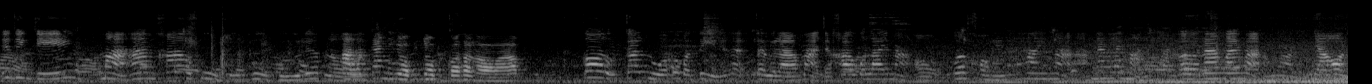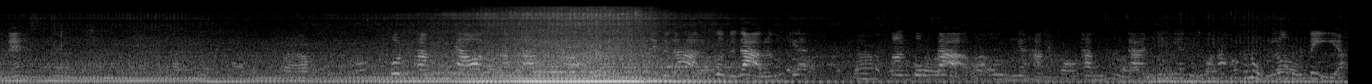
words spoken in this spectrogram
นี่จริงๆหมาห้ามเข้าถูกพื้นถูกพื้นเรียบร้อยอะแล้วกั้นยังจไงบจบกศนมาครับ ก็กั้นรั้วปกตินี่แหละแต่เวลาหมาจะเข้าก็ไล่หมาออก ก็คอยให้หมา นั่งไล่หมาทั้งวันเออนั่งไล่หมาทั้งวันยาอ่อนไหมมาครับคนทำยาอ่อนทำตามไม่ไปด่าแล้วเกิดไปด่าแล้วเมื่อกี้ตอนกงด่าว่าเออมึงอย่าทำทำสันดานที่เนี่ยหนูบอกอ้าวก็หนูเป็นลูกของตีอะ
